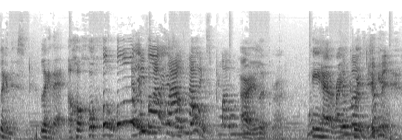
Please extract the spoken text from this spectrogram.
Look at this. Look at that. Oh, ho, ho, ho, At least my boy is a cloud's not exploding. All right, look, bro. We ain't had the right The equipment. dripping.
